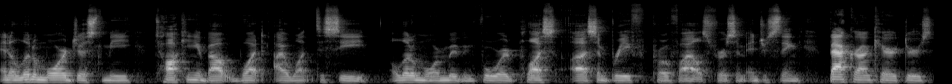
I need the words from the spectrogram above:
and a little more just me talking about what I want to see a little more moving forward, plus uh, some brief profiles for some interesting background characters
